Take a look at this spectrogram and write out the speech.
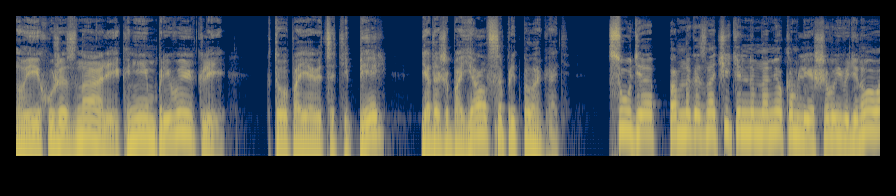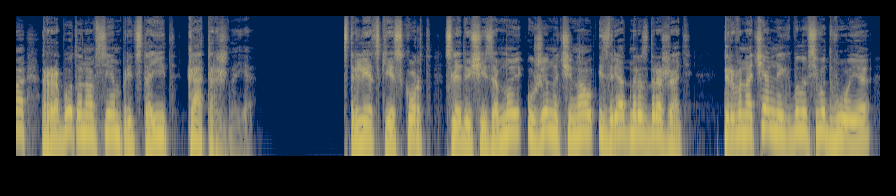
но их уже знали, к ним привыкли. Кто появится теперь, я даже боялся предполагать. Судя по многозначительным намекам Лешего и Водянова, работа нам всем предстоит каторжная. Стрелецкий эскорт, следующий за мной, уже начинал изрядно раздражать. Первоначально их было всего двое —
